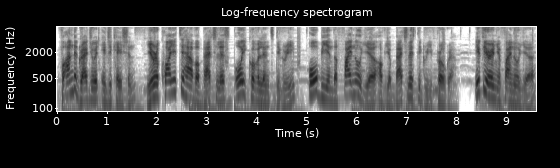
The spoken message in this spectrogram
For undergraduate education, you're required to have a bachelor's or equivalent degree or be in the final year of your bachelor's degree program. If you're in your final year,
